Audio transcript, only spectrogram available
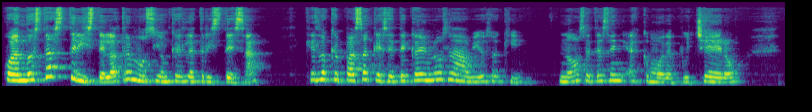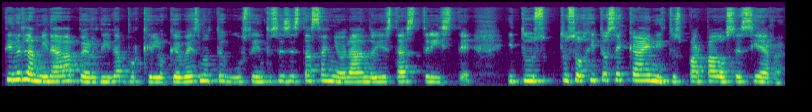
Cuando estás triste, la otra emoción que es la tristeza, ¿qué es lo que pasa? Que se te caen los labios aquí, ¿no? Se te hacen eh, como de puchero, tienes la mirada perdida porque lo que ves no te gusta y entonces estás añorando y estás triste y tus, tus ojitos se caen y tus párpados se cierran.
